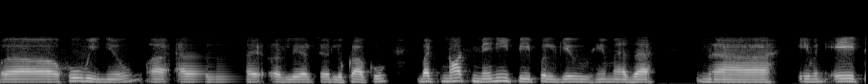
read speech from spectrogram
uh, who we knew uh, as I earlier said Lukaku but not many people give him as a uh, even eight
